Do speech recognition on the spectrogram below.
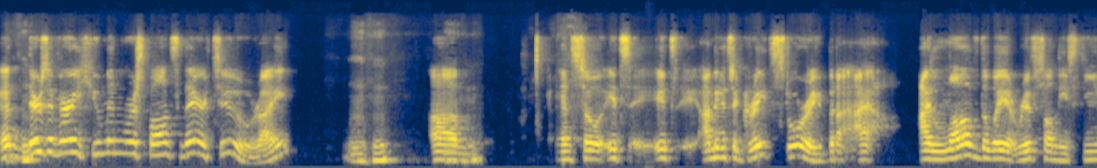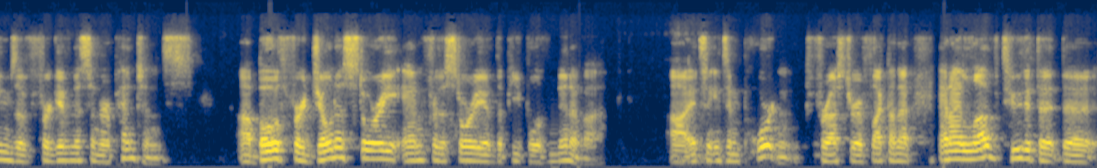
And mm-hmm. there's a very human response there too, right? Mm-hmm. Um, and so it's it's I mean it's a great story, but I I love the way it riffs on these themes of forgiveness and repentance, uh, both for Jonah's story and for the story of the people of Nineveh. Uh, it's it's important for us to reflect on that, and I love too that the the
